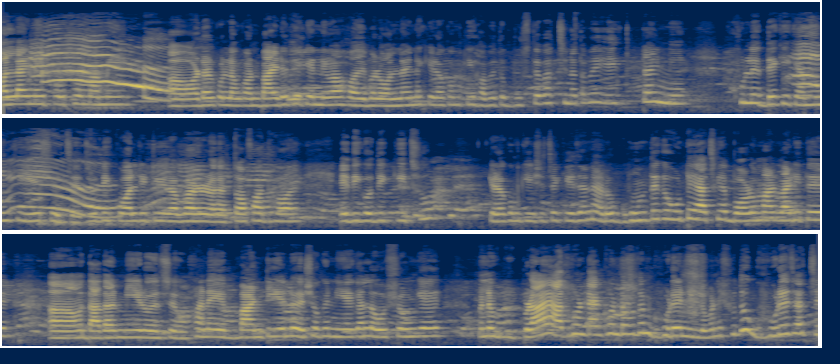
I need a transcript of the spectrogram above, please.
অনলাইনে প্রথম আমি অর্ডার করলাম। কারণ বাইরে থেকে নেওয়া হয় এবার অনলাইনে কীরকম কী হবে তো বুঝতে পারছি না। তবে এইটাই নিয়ে খুলে দেখি কেমন কি এসেছে। যদি কোয়ালিটির আবার তফাত হয়, এদিক ওদিক কিছু, কীরকম কি এসেছে কে জানে। আর ও ঘুম থেকে উঠে আজকে বড় মার বাড়িতে আমার দাদার মেয়ে রয়েছে। ওখানে বান্টি এলো, এসে ওকে নিয়ে গেল। ওর সঙ্গে মানে প্রায় আধ ঘণ্টা, এক ঘণ্টা মতন ঘুরে নিল। মানে শুধু ঘুরে যাচ্ছে,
